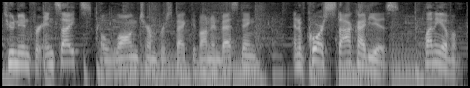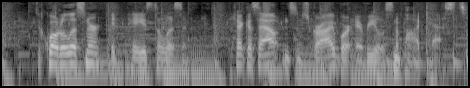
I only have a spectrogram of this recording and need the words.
Tune in for insights, a long term perspective on investing, and of course, stock ideas. Plenty of them. To quote a listener, it pays to listen. Check us out and subscribe wherever you listen to podcasts.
